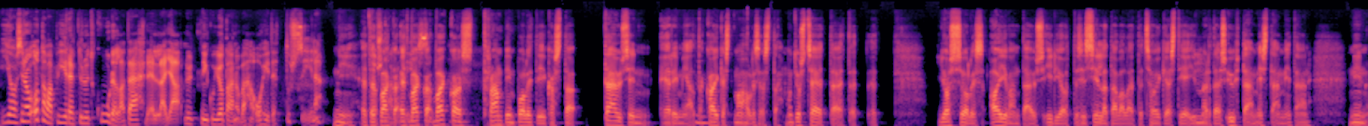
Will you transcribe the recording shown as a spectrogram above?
Joo, siinä on Otava piirretty nyt kuudella tähdellä ja nyt niin kuin jotain on vähän ohitettu siinä. Niin, että et vaikka, et vaikka, vaikka olisi Trumpin politiikasta täysin eri mieltä mm. kaikesta mahdollisesta, mutta just se, että, että, että, että jos se olisi aivan täys idiootti, siis sillä tavalla, että se oikeasti ei ymmärtäisi yhtään mistään mitään, niin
